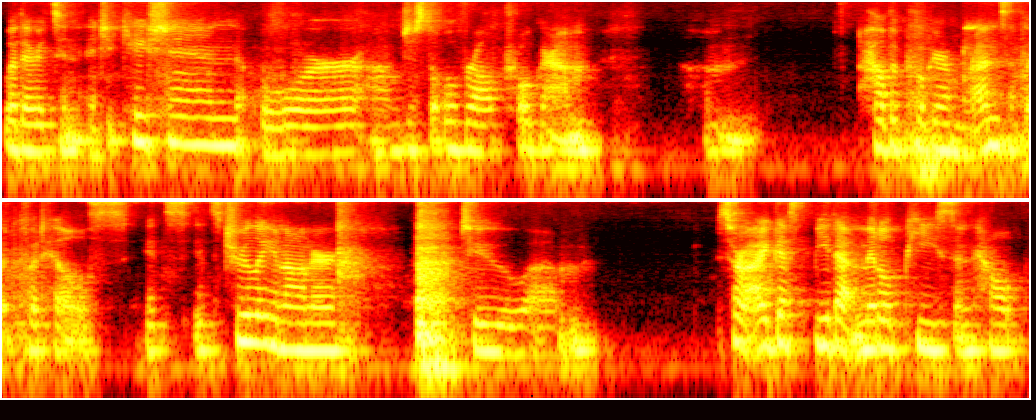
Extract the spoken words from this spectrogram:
whether it's in education or um, just the overall program um, how the program runs up at foothills. It's it's truly an honor to um, sort of i guess be that middle piece and help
